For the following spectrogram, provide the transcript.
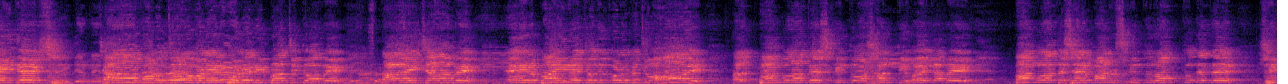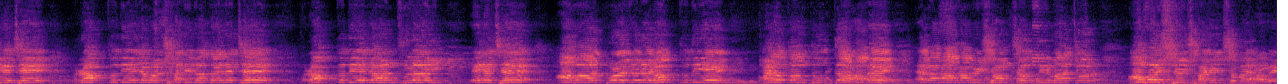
এই দেশ যারা গণ জনগণের ভোটে নির্বাচিত হবে তারাই চালাবে। এর বাইরে যদি কোনো কিছু হয় তাহলে বাংলাদেশ কিন্তু অশান্তি হয়ে যাবে। বাংলাদেশের মানুষ কিন্তু রক্ত দিতে শিখেছে। রক্ত দিয়ে যেমন স্বাধীনতা এনেছে রক্ত দিয়ে যেমন জুলাই এনেছে আবার প্রয়োজনে রক্ত দিয়ে গণতন্ত্র উদ্ধার হবে এবং আগামী সংসদ নির্বাচন অবশ্যই সঠিক সময় হবে।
